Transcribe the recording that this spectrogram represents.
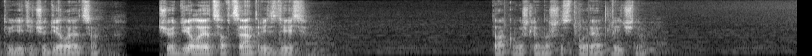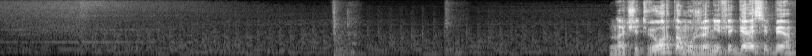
Вот видите, что делается. Что делается в центре здесь. Так, вышли на шестое, отлично. На четвертом уже, нифига себе.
